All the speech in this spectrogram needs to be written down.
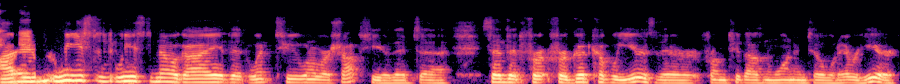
I mean, we used to we used to know a guy that went to one of our shops here that uh, said that for, for a good couple years there, from 2001 until whatever year,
